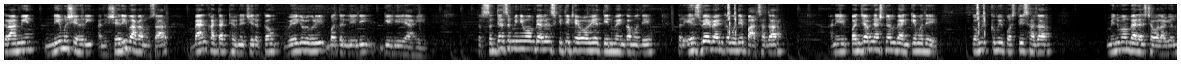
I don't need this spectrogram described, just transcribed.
ग्रामीण निमशहरी आणि शहरी भागानुसार बँक खात्यात ठेवण्याची रक्कम वेगवेगळी बदललेली गेलेली आहे. तर सध्याचं मिनिमम बॅलन्स किती ठेवावे या तीन बँकामध्ये? तर एस बी आय बँकेमध्ये पाच हजार आणि पंजाब नॅशनल बँकेमध्ये कमीत कमी पस्तीस हजार मिनिमम बॅलन्स ठेवा लागेल.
